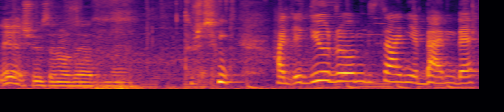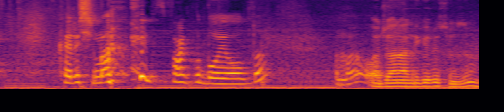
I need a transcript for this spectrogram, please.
Ne yaşıyorsun sen orada hayatımda? Dur şimdi hallediyorum. Bir saniye bende. Karışma. Hepsi farklı boy oldu. Ama o Ocağın halini görüyorsunuz değil mi?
